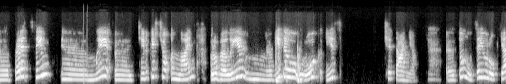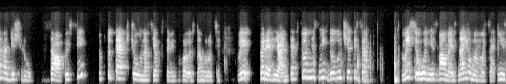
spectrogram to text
Е, перед цим е, ми тільки що онлайн провели відеоурок із читання. Тому цей урок я надішлю в записі, тобто те, що у нас як все відбувалось на уроці, ви перегляньте, хто не зміг долучитися. Ми сьогодні з вами знайомимося із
